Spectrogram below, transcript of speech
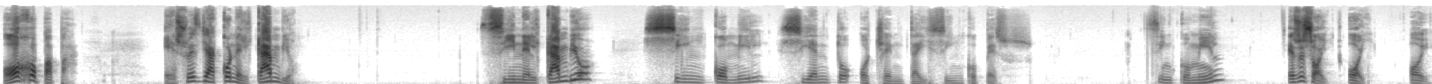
Ojo, papá. Eso es ya con el cambio. Sin el cambio, 5.185 pesos. 5.000 Eso es hoy, hoy. hoy.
